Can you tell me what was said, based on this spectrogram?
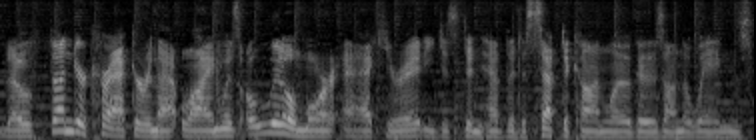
though Thundercracker in that line was a little more accurate, he just didn't have the Decepticon logos on the wings.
